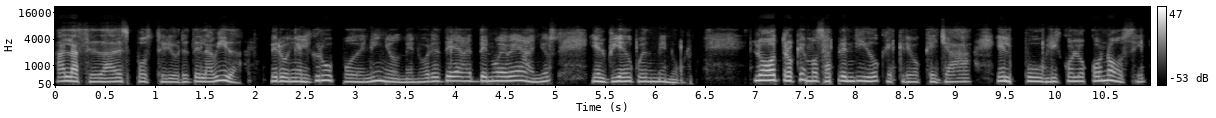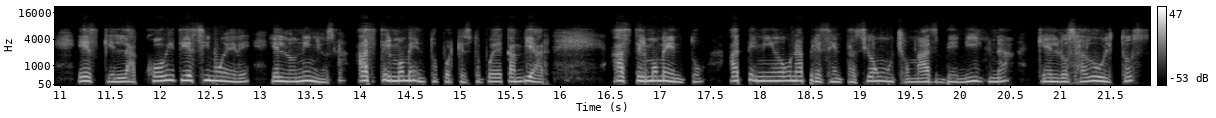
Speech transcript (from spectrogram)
a las edades posteriores de la vida, pero en el grupo de niños menores de, de 9 años el riesgo es menor. Lo otro que hemos aprendido, que creo que ya el público lo conoce, es que la COVID-19 en los niños, hasta el momento, porque esto puede cambiar, hasta el momento ha tenido una presentación mucho más benigna que en los adultos.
